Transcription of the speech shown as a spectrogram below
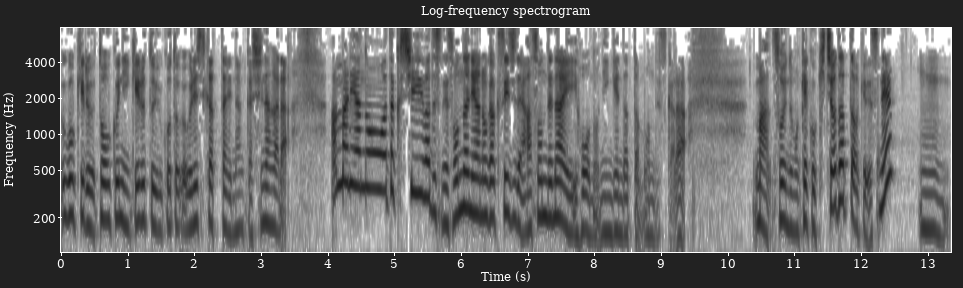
動ける、遠くに行けるということが嬉しかったりなんかしながら、あんまりあの、私はですね、そんなにあの学生時代遊んでない方の人間だったもんですから、まあそういうのも結構貴重だったわけですね。うん。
